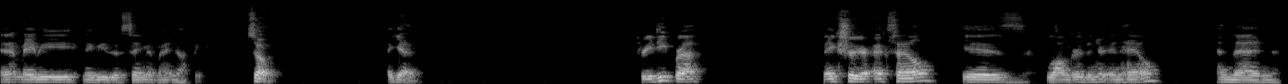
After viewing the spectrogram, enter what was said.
and it may be maybe the same, it might not be. So, again, three deep breath. Make sure your exhale is longer than your inhale, and then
